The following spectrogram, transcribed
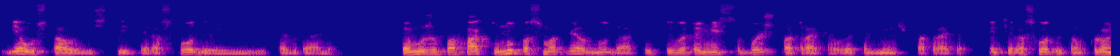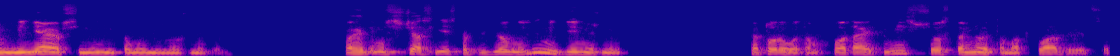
я устал вести эти расходы и так далее. К тому же, по факту, ну, посмотрел, ну да, ты, ты в этом месяце больше потратил, в этом меньше потратил. Эти расходы, там, кроме меня, в семье никому не нужны были. Поэтому сейчас есть определенный лимит денежный, которого там хватает в месяц, все остальное там откладывается.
